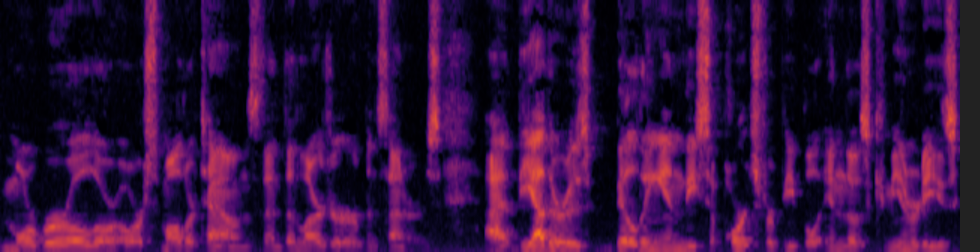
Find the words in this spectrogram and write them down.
more rural or, or smaller towns than, than larger urban centers. Uh, the other is building in the supports for people in those communities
